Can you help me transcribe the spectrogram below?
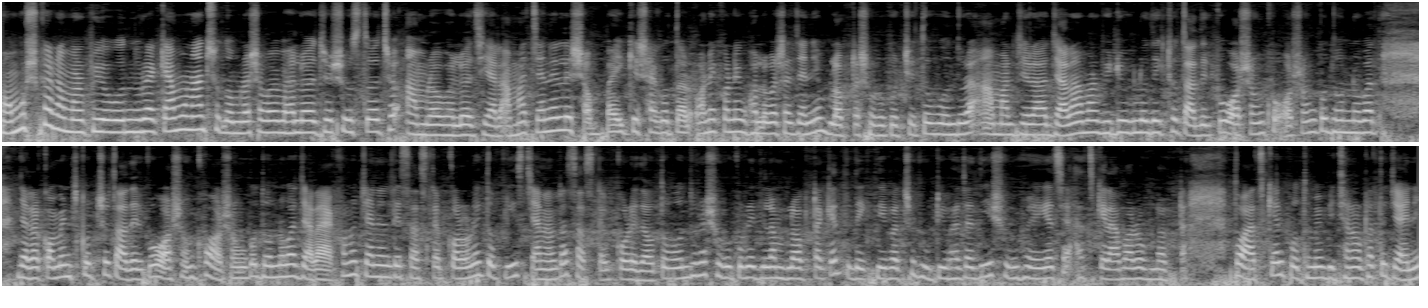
নমস্কার আমার প্রিয় বন্ধুরা, কেমন আছো? তোমরা সবাই ভালো আছো, সুস্থ আছো? আমরাও ভালো আছি। আর আমার চ্যানেলে সবাইকে স্বাগত আর অনেক অনেক ভালোবাসা জানিয়ে ব্লগটা শুরু করছি। তো বন্ধুরা, আমার যারা যারা আমার ভিডিওগুলো দেখছ, তাদেরকেও অসংখ্য অসংখ্য ধন্যবাদ। যারা কমেন্টস করছ, তাদেরকেও অসংখ্য অসংখ্য ধন্যবাদ। যারা এখনও চ্যানেলটি সাবস্ক্রাইব করোনি, তো প্লিজ চ্যানেলটা সাবস্ক্রাইব করে দাও। তো বন্ধুরা, শুরু করে দিলাম ব্লগটাকে। তো দেখতেই পাচ্ছ, রুটি ভাজা দিয়ে শুরু হয়ে গেছে আজকের আবারও ব্লগটা। তো আজকে আর প্রথমে বিছানা ওঠাতে যায়নি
